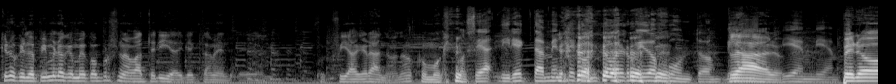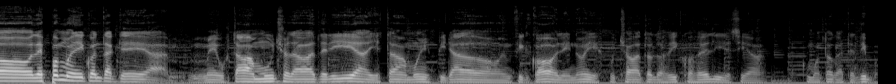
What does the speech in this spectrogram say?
creo que lo primero que me compré es una batería directamente. Fu- Fui al grano, ¿no? Como que. O sea, directamente con todo el ruido junto. Bien, Claro. Bien, bien. Pero después me di cuenta que ah, me gustaba mucho la batería y estaba muy inspirado en Phil Collins, ¿no? Y escuchaba todos los discos de él y decía, ¿cómo toca este tipo?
